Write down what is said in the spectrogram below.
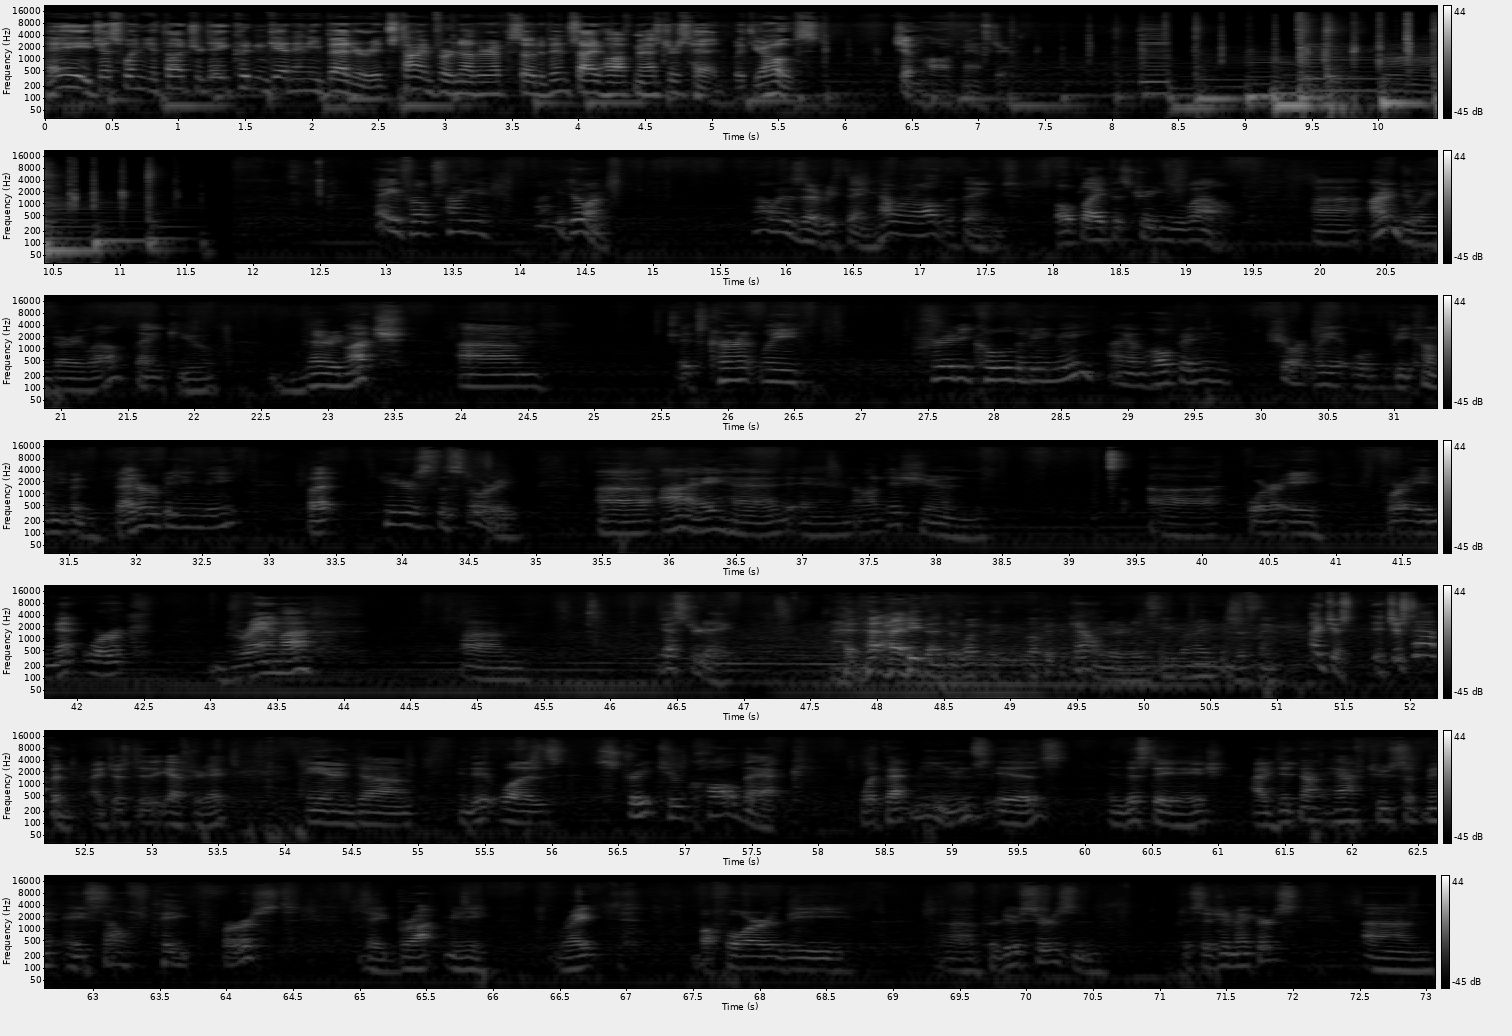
Hey, just when you thought your day couldn't get any better, it's time for another episode of Inside Hoffmaster's Head with your host, Jim Hoffmaster. Hey folks, how you how you doing? How is everything? How are all the things? Hope life is treating you well. Uh, I'm doing very well, thank you very much. Um, it's currently pretty cool to be me. I am hoping shortly it will become even better being me. But here's the story. Uh, I had an audition uh, for a for a network drama um, yesterday. I had to look at, look at the calendar to see when I did this thing. I just it just happened. I just did it yesterday, and um, and it was straight to callback. What that means is, in this day and age, I did not have to submit a self tape first. They brought me right before the uh, producers and decision makers. Um,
